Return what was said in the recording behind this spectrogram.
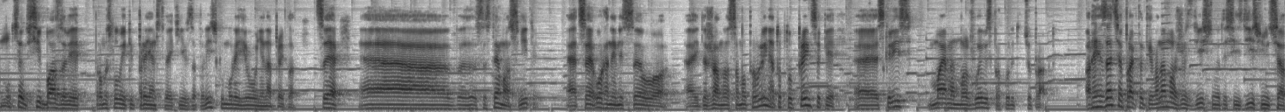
Ну, це всі базові промислові підприємства, які в Запорізькому регіоні, наприклад, це е, система освіти, е, це органи місцевого і державного самоуправління. Тобто, в принципі, скрізь маємо можливість проходити цю практику. Організація практики вона може здійснюватися і здійснюється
